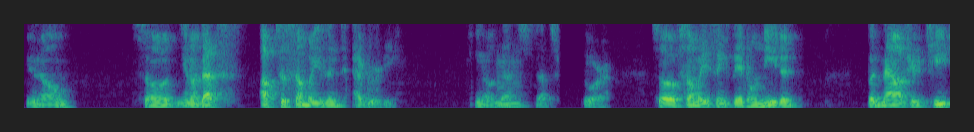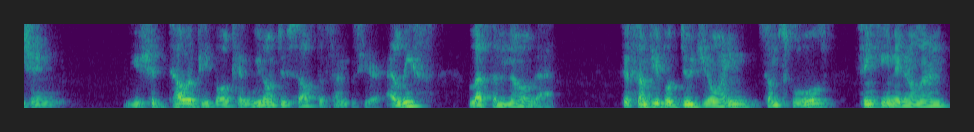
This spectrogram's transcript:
You know? So, you know, that's up to somebody's integrity. You know, mm. that's that's for sure. So if somebody thinks they don't need it, but now if you're teaching, you should tell the people, okay, we don't do self-defense here. At least let them know that. Because some people do join some schools thinking they're going to learn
